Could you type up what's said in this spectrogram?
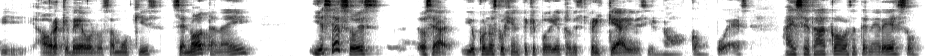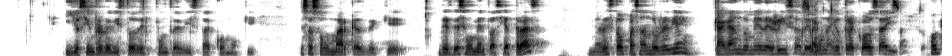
Y ahora que veo los amukis, se notan ahí. Y es eso, es, o sea, yo conozco gente que podría tal vez friquear y decir, no, ¿cómo pues? A esa edad, ¿cómo vas a tener eso? Y yo siempre lo he visto del punto de vista como que esas son marcas de que desde ese momento hacia atrás me lo he estado pasando re bien, cagándome de risa de Exacto. una y otra cosa. Y, Exacto. ok,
